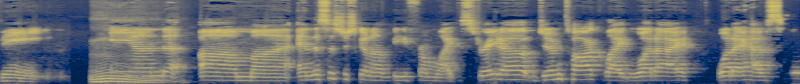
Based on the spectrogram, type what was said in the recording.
vain. Mm. And um, uh, and this is just gonna be from like straight up gym talk, like what I what I have seen.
